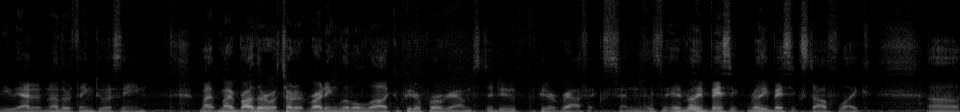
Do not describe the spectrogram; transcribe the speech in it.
you added another thing to a scene. My, my brother started writing little uh, computer programs to do computer graphics, and it's, it's really basic, really basic stuff like uh,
